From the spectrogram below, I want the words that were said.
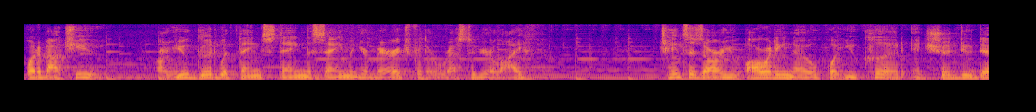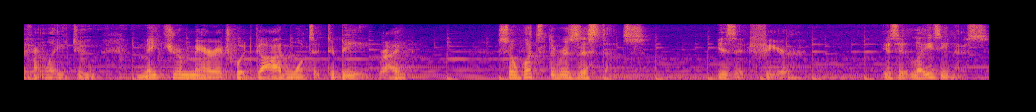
What about you? Are you good with things staying the same in your marriage for the rest of your life? Chances are you already know what you could and should do differently to make your marriage what God wants it to be, right? So, what's the resistance? Is it fear? Is it laziness?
